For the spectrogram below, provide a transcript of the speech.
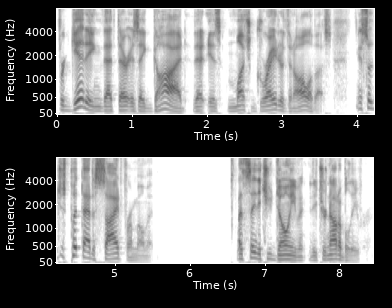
forgetting that there is a God that is much greater than all of us. And so just put that aside for a moment. Let's say that you don't even, that you're not a believer,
